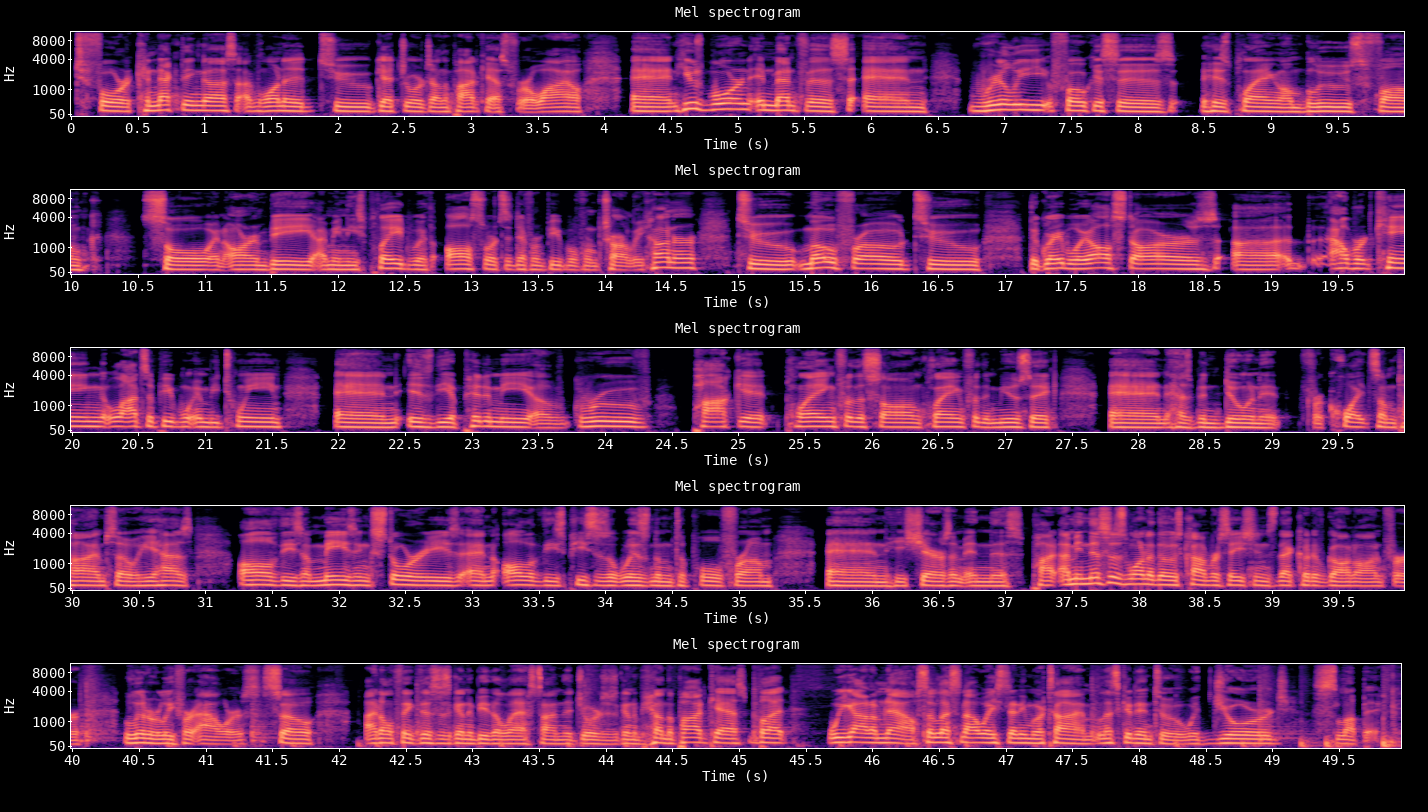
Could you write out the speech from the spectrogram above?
for connecting us. I've wanted to get George on the podcast for a while, and he was born in Memphis and really focuses his playing on blues, funk, soul and R&B. I mean, he's played with all sorts of different people from Charlie Hunter to Mofro to the Grey Boy All-Stars, uh, Albert King, lots of people in between and is the epitome of groove, pocket, playing for the song, playing for the music, and has been doing it for quite some time. So he has all of these amazing stories and all of these pieces of wisdom to pull from, and he shares them in this pod. I mean, this is one of those conversations that could have gone on for literally for hours. So I don't think this is going to be the last time that George is going to be on the podcast, but we got him now. So let's not waste any more time. Let's get into it with George Slupik.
